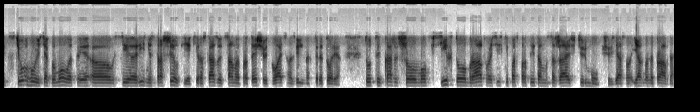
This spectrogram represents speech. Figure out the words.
е, як би мовити, е, всі різні страшилки, які розказують саме про те, що відбувається на звільнених територіях. Тут кажуть, що мов всі, хто брав російські паспорти, там саджають в тюрму, що ясно явно неправда.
